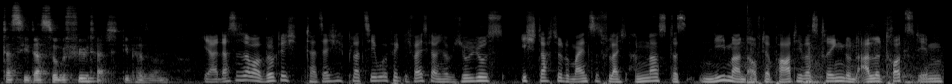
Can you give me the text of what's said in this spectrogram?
dass sie das so gefühlt hat, die Person. Ja, das ist aber wirklich tatsächlich Placebo-Effekt. Ich weiß gar nicht, ob Julius, ich dachte, du meinst es vielleicht anders, dass niemand auf der Party was trinkt und alle trotzdem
